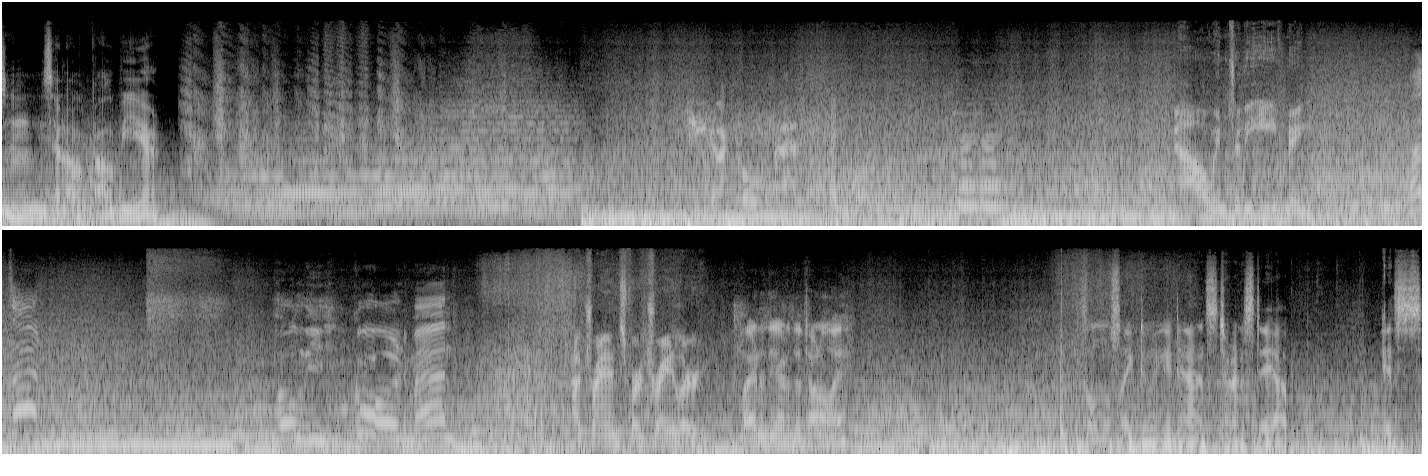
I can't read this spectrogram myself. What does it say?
And he said, I'll, I'll be here. She got cold fast. Now into the evening. Transfer trailer Light at the end of the tunnel, eh? It's almost like doing a dance, trying to stay up. It's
